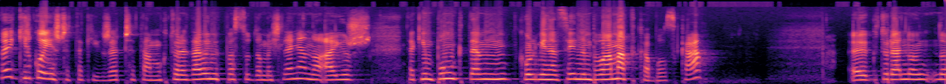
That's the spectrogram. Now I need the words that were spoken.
no i kilku jeszcze takich rzeczy tam, które dały mi po prostu do myślenia, no a już takim punktem kulminacyjnym była Matka Boska, która no, no,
